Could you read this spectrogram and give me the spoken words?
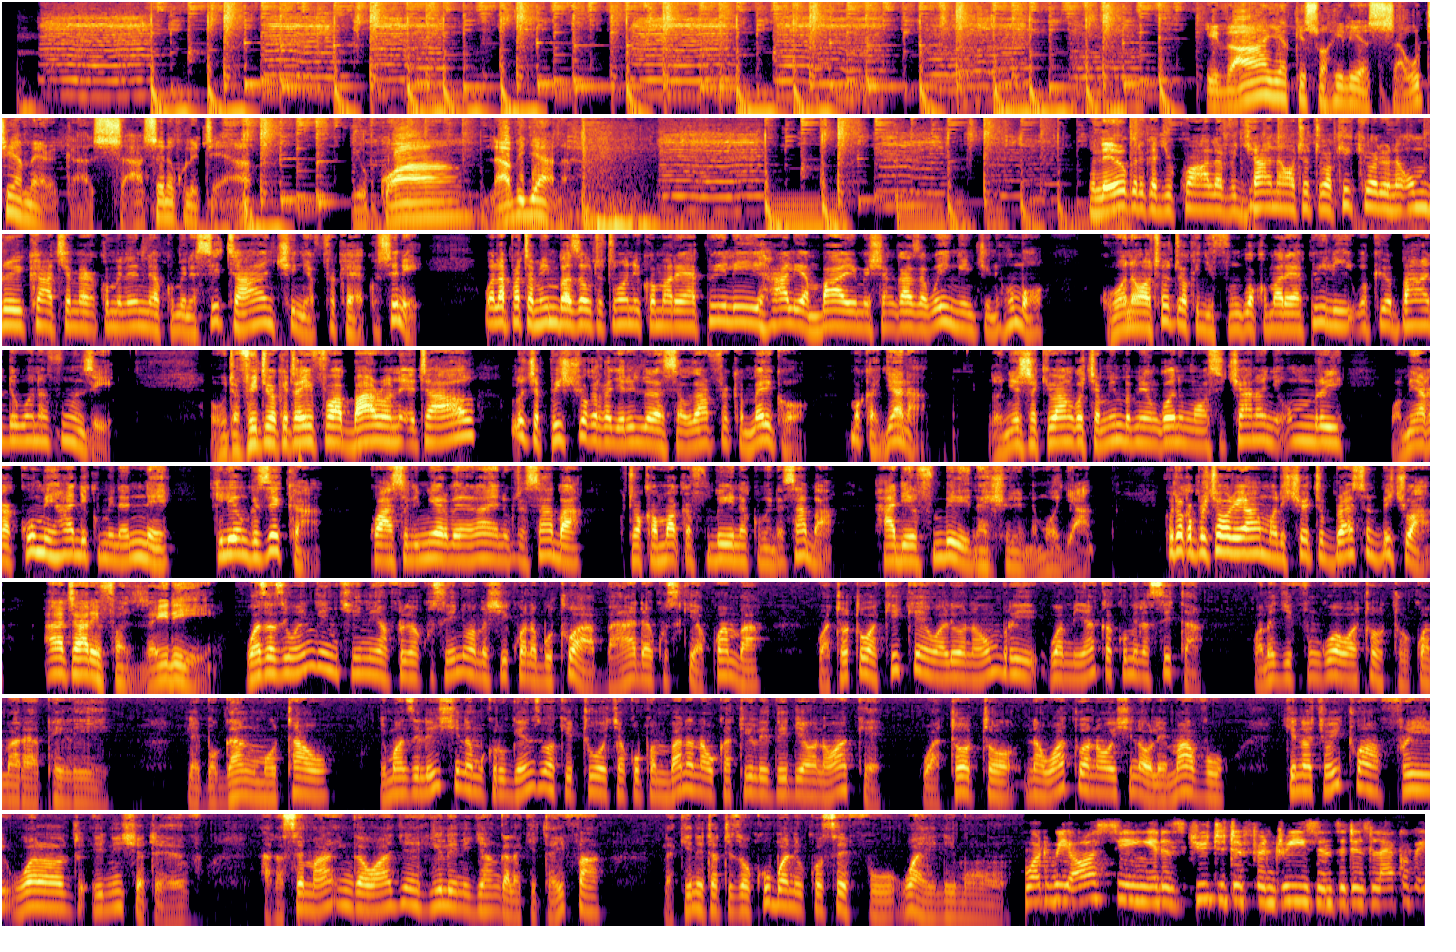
Idhaa ya Kiswahili ya Sauti ya Amerika sasa inakuletea Jukwaa la Vijana. Leo katika Jukwaa la Vijana, watoto wa kike walio na umri kati ya miaka 14 na 16 nchini Afrika ya Kusini wanapata mimba za utotoni kwa mara ya pili, hali ambayo imeshangaza wengi nchini humo kuona watoto wakijifungua kwa mara ya pili wakiwa bado wanafunzi. Utafiti wa kitaifa wa Baron et al uliochapishwa katika jarida la South Africa Medical mwaka jana ulionyesha kiwango cha mimba miongoni mwa wasichana wenye umri wa miaka kumi hadi kumi na nne kiliongezeka kwa asilimia 48.7 kutoka mwaka 2017 hadi 2021. Kutoka Pretoria, mwandishi wetu Bryson Bichwa ana taarifa zaidi. Wazazi wengi nchini Afrika Kusini wameshikwa na butwa baada ya kusikia kwamba watoto wa kike walio na umri wa miaka 16 wamejifungua watoto kwa mara ya pili. Lebogang Motau ni mwanzilishi na mkurugenzi wa kituo cha kupambana na ukatili dhidi ya wanawake, watoto na watu wanaoishi na ulemavu kinachoitwa Free World Initiative. Anasema ingawaje hili ni janga la kitaifa, lakini tatizo kubwa ni ukosefu wa elimu.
